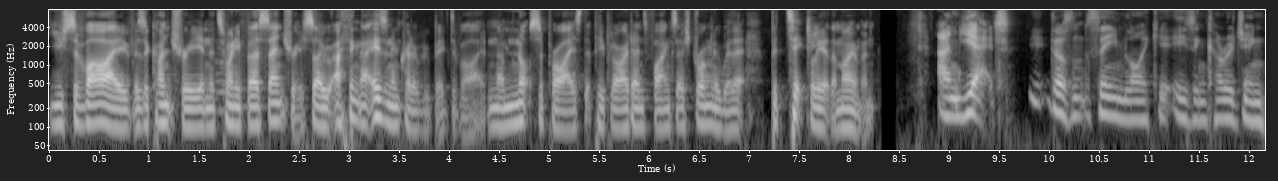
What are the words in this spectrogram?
you survive as a country in the 21st century. So i think that is an incredibly big divide and i'm not surprised that people are identifying so strongly with it particularly at the moment. And yet it doesn't seem like it is encouraging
